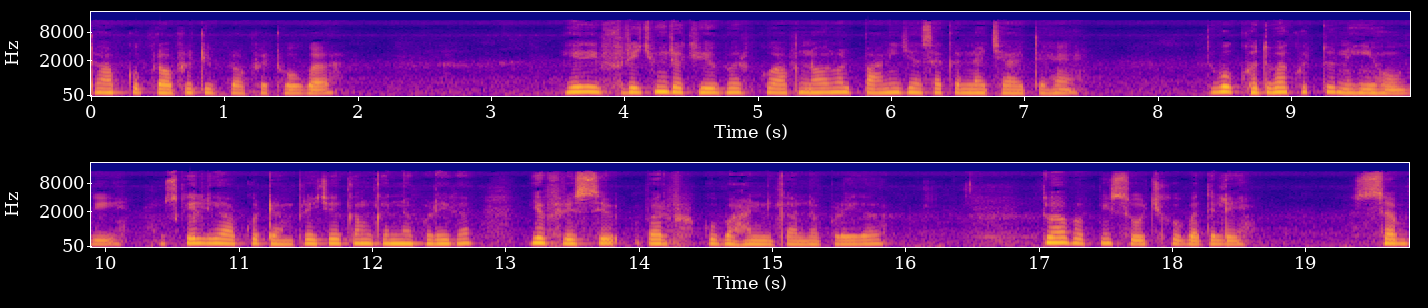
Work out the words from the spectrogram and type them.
तो आपको प्रॉफिट ही प्रॉफिट होगा। यदि फ्रिज में रखी हुई बर्फ़ को आप नॉर्मल पानी जैसा करना चाहते हैं तो वो खुद ब खुद तो नहीं होगी। उसके लिए आपको टेम्परेचर कम करना पड़ेगा या फ्रिज से बर्फ़ को बाहर निकालना पड़ेगा। तो आप अपनी सोच को बदलें, सब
